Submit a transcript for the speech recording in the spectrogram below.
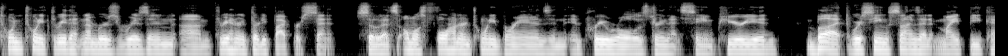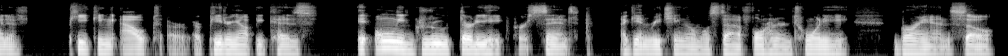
2023, that number has risen um, 335%. So that's almost 420 brands and, in pre rolls during that same period. But we're seeing signs that it might be kind of peaking out or, or petering out because it only grew 38%, again, reaching almost uh, 420 brands. So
